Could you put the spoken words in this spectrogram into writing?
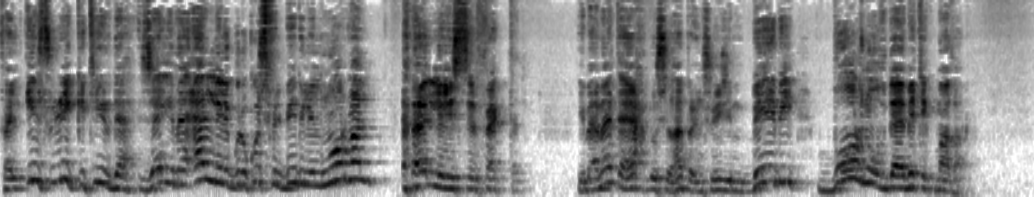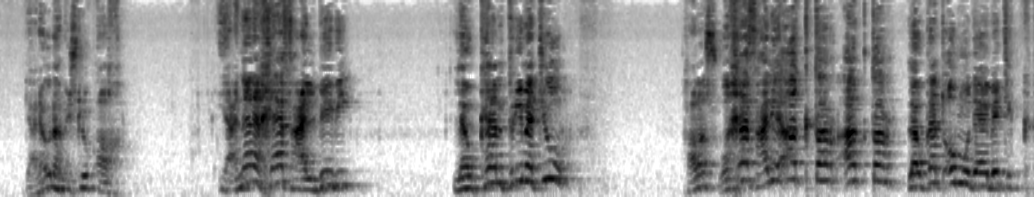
فالإنسولين الكتير ده زي ما قلل الجلوكوز في ال baby لل normal قلل ال surfactant. يبقى متى يحدث ال hyperinsulinism؟ baby born of diabetic mother. يعني أقولها بأسلوب آخر. يعني أنا خاف على ال baby لو كان premature خلاص وخاف عليه أكتر أكتر لو كانت أمه diabetic.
